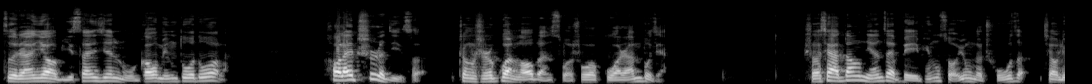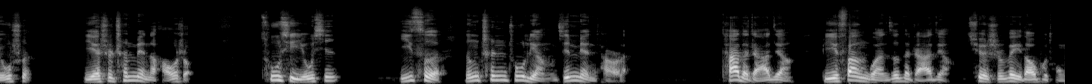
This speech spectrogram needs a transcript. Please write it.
自然要比三鲜卤高明多多了。后来吃了几次。正是冠老板所说，果然不假。舍下当年在北平所用的厨子叫刘顺，也是抻面的好手，粗细由心，一次能抻出两斤面条来。他的炸酱比饭馆子的炸酱确实味道不同。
